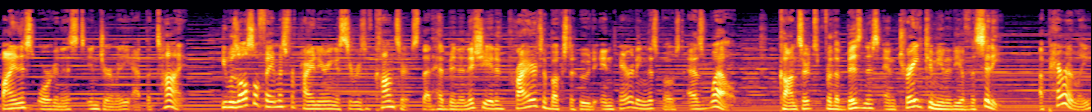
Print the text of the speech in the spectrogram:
finest organists in Germany at the time. He was also famous for pioneering a series of concerts that had been initiated prior to Buxtehude inheriting this post as well. Concerts for the business and trade community of the city. Apparently,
